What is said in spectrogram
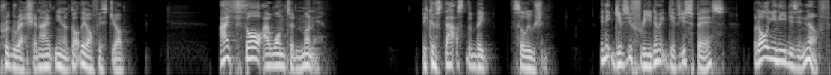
progression, I, you know, got the office job. I thought I wanted money because that's the big solution. And it gives you freedom, it gives you space, but all you need is enough.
